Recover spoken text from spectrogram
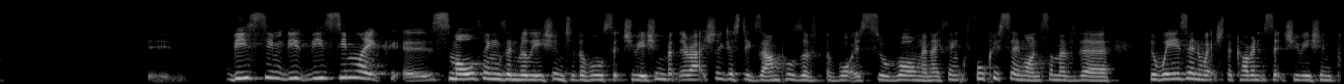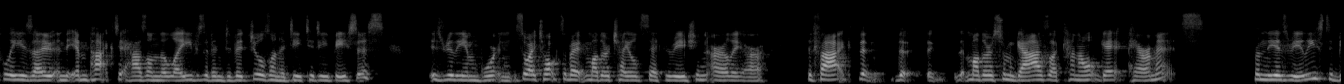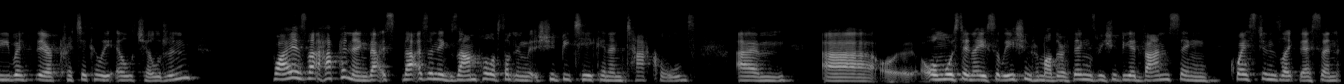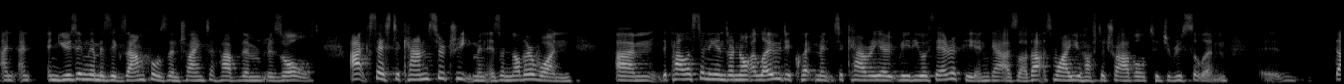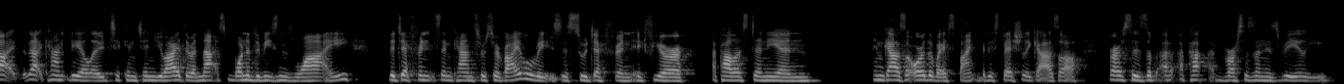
these seem these, these seem like uh, small things in relation to the whole situation, but they're actually just examples of, of what is so wrong. And I think focusing on some of the the ways in which the current situation plays out and the impact it has on the lives of individuals on a day-to-day basis is really important. So I talked about mother-child separation earlier. The fact that, that, that mothers from Gaza cannot get permits from the Israelis to be with their critically ill children. Why is that happening? That is that is an example of something that should be taken and tackled um, uh, almost in isolation from other things. We should be advancing questions like this and, and, and, and using them as examples and trying to have them resolved. Access to cancer treatment is another one. Um, the Palestinians are not allowed equipment to carry out radiotherapy in Gaza. That's why you have to travel to Jerusalem. Uh, that that can't be allowed to continue either and that's one of the reasons why the difference in cancer survival rates is so different if you're a palestinian in gaza or the west bank but especially gaza versus a, a, a versus an israeli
